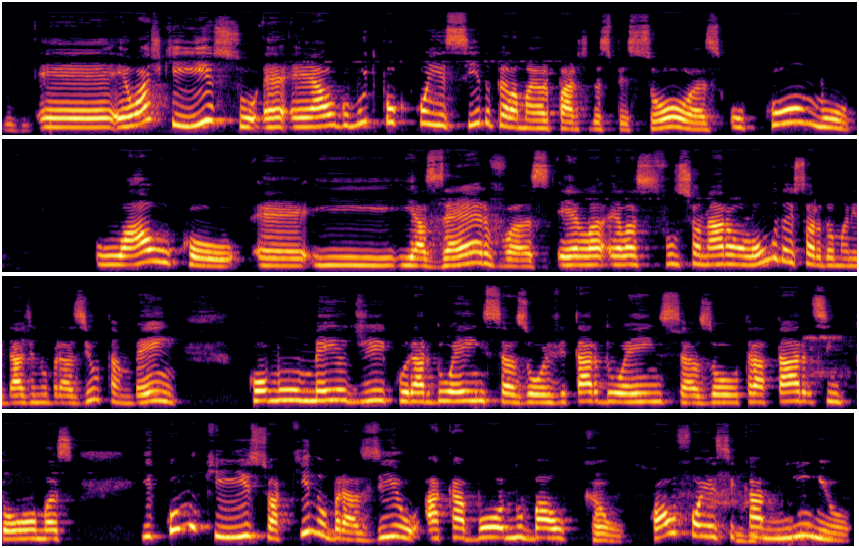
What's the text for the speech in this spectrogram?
Uhum. É, eu acho que isso é, é, algo muito pouco conhecido pela maior parte das pessoas, o como o álcool é, e, e, as ervas, ela, elas funcionaram ao longo da história da humanidade, no Brasil também, como um meio de curar doenças, ou evitar doenças, ou tratar sintomas. E como que isso aqui no Brasil acabou no balcão? Qual foi esse uhum. caminho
